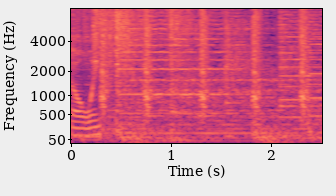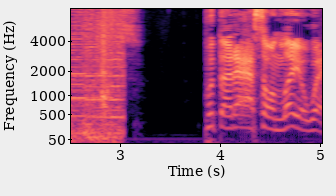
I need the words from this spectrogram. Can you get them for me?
Knowing. Put that ass on layaway!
